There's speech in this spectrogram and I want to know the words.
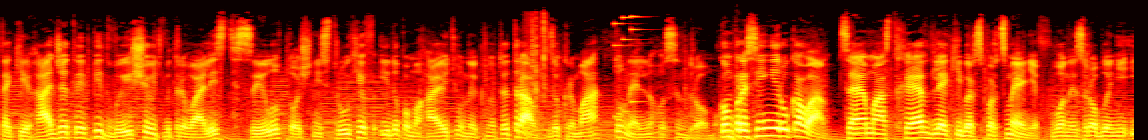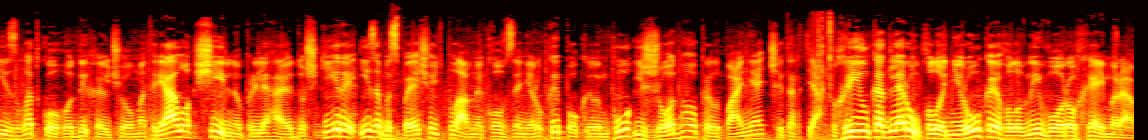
Такі гаджети підвищують витривалість, силу, точність рухів і допомагають уникнути травм, зокрема тунельного синдрому. Компресійні рукава це must-have для кіберспортсменів. Вони зроблені із гладкого дихаючого матеріалу, щільно прилягають до шкіри і забезпечують плавне ковзання руки по килимку і жодного прилипання чи тертя. Грілка для рук. Холодні руки головний ворог геймера.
